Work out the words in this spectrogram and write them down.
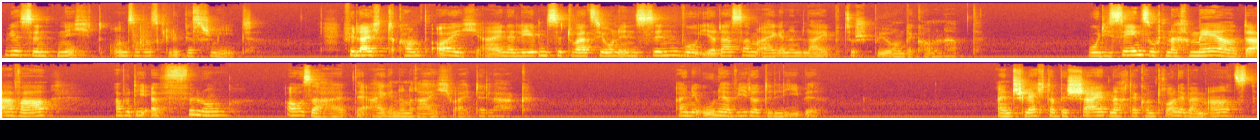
Wir sind nicht unseres Glückes Schmied. Vielleicht kommt euch eine Lebenssituation in Sinn, wo ihr das am eigenen Leib zu spüren bekommen habt. Wo die Sehnsucht nach mehr da war, aber die Erfüllung außerhalb der eigenen Reichweite lag. Eine unerwiderte Liebe. Ein schlechter Bescheid nach der Kontrolle beim Arzt.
